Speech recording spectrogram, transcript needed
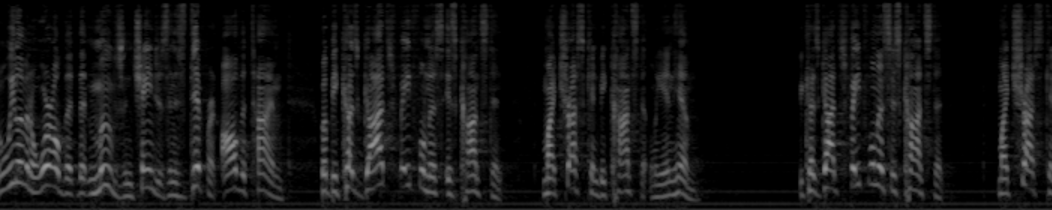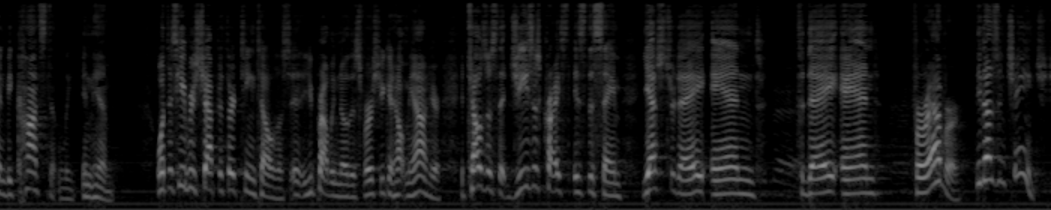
We live in a world that, that moves and changes and is different all the time. But because God's faithfulness is constant, my trust can be constantly in Him. Because God's faithfulness is constant, my trust can be constantly in Him. What does Hebrews chapter 13 tell us? Uh, you probably know this verse. You can help me out here. It tells us that Jesus Christ is the same yesterday and today and forever. He doesn't change.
